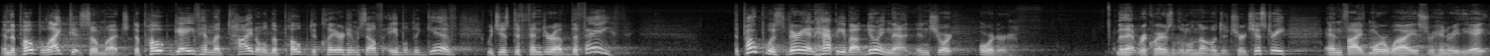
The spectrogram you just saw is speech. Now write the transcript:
And the Pope liked it so much, the Pope gave him a title the Pope declared himself able to give, which is Defender of the Faith. The Pope was very unhappy about doing that in short order. But that requires a little knowledge of church history and five more wives for Henry VIII.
